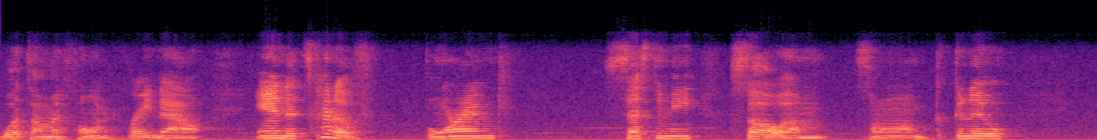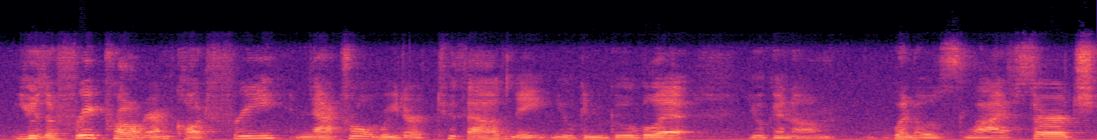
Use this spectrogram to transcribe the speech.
what's on my phone right now, and it's kind of boring, Sesame. So um so I'm gonna use a free program called Free Natural Reader 2008. You can Google it. You can um Windows Live Search,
